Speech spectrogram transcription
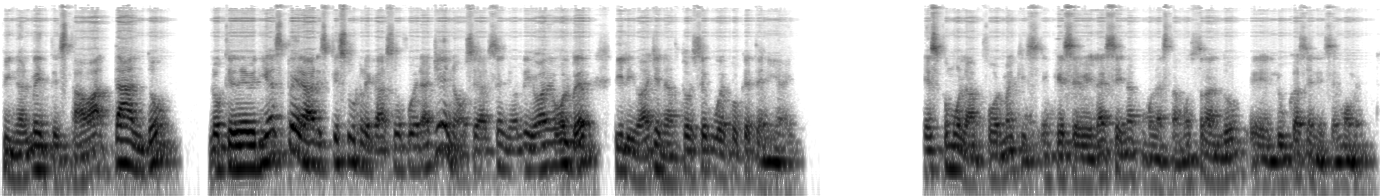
finalmente estaba dando, lo que debería esperar es que su regazo fuera lleno, o sea, el Señor le iba a devolver y le iba a llenar todo ese hueco que tenía ahí. Es como la forma en que, se ve la escena, como la está mostrando eh, Lucas en ese momento.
